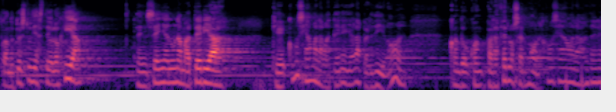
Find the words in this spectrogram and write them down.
cuando tú estudias teología, te enseñan una materia que, ¿cómo se llama la materia? Ya la perdí, ¿no? Cuando, para hacer los sermones, ¿cómo se llama la materia?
